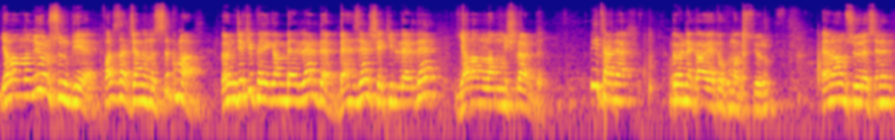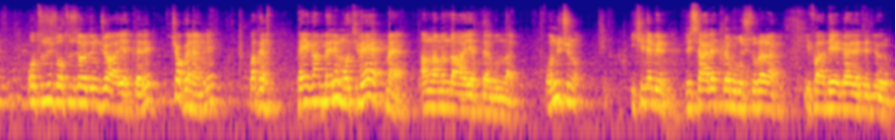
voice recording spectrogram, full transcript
Yalanlanıyorsun diye fazla canını sıkma. Önceki peygamberler de benzer şekillerde yalanlanmışlardı. Bir tane örnek ayet okumak istiyorum. En'am suresinin 33-34. ayetleri çok önemli. Bakın peygamberi motive etme anlamında ayetler bunlar. Onun için ikide bir risaletle buluşturarak ifadeye gayret ediyorum.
